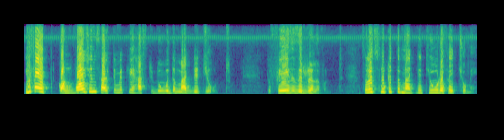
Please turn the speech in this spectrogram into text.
In fact, convergence ultimately has to do with the magnitude, the phase is irrelevant. So, let us look at the magnitude of h omega.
